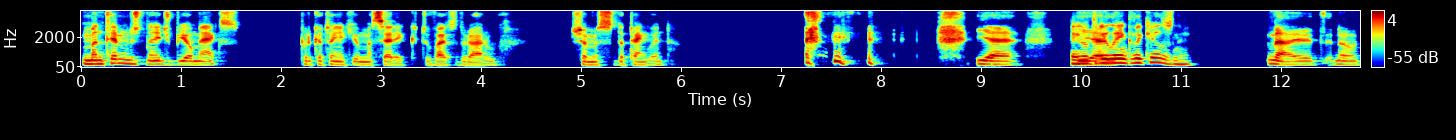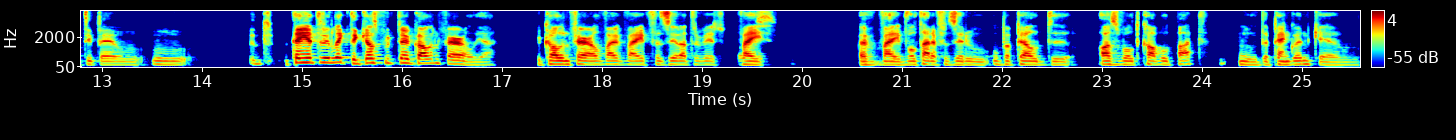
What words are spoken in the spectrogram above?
Mantemos-nos na HBO Max, porque eu tenho aqui uma série que tu vais adorar, Hugo. Chama-se The Penguin. e é. Tem E outro é- elenco daqueles, né? Não, é- não, tipo, é o. o- tem outro elenco daqueles porque tem o Colin Farrell, yeah. O Colin Farrell vai, vai fazer outra vez, vai, Isso. vai, vai voltar a fazer o, o papel de Oswald Cobblepot, o The Penguin, que é o-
